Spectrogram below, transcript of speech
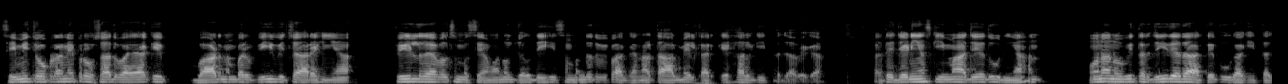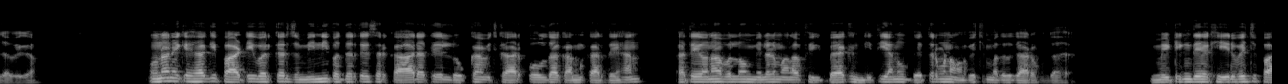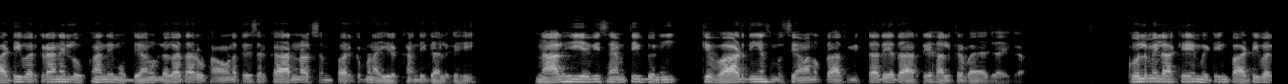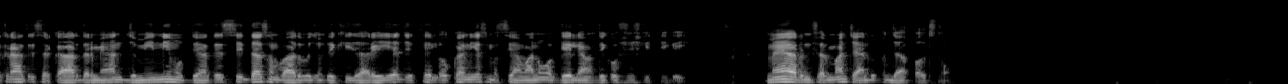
ਸਿੰਮੀ ਚੋਪੜਾ ਨੇ ਭਰੋਸਾ ਦਿਵਾਇਆ ਕਿ ਵਾਰਡ ਨੰਬਰ 20 ਵਿੱਚ ਆ ਰਹੀਆਂ ਫੀਲਡ ਲੈਵਲ ਸਮੱਸਿਆਵਾਂ ਨੂੰ ਜਲਦੀ ਹੀ ਸੰਬੰਧਿਤ ਵਿਭਾਗਾਂ ਨਾਲ ਤਾਲਮੇਲ ਕਰਕੇ ਹੱਲ ਕੀਤਾ ਜਾਵੇਗਾ ਅਤੇ ਜਿਹੜੀਆਂ ਸਕੀਮਾਂ ਅਜੇ ਅਧੂਰੀਆਂ ਹਨ, ਉਹਨਾਂ ਨੂੰ ਵੀ ਤਰਜੀਹ ਦੇ ਆਧਾਰ ਤੇ ਪੂਰਾ ਕੀਤਾ ਜਾਵੇਗਾ। ਉਹਨਾਂ ਨੇ ਕਿਹਾ ਕਿ ਪਾਰਟੀ ਵਰਕਰ ਜ਼ਮੀਨੀ ਪੱਧਰ ਤੇ ਸਰਕਾਰ ਅਤੇ ਲੋਕਾਂ ਵਿਚਕਾਰ ਪੁਲ ਦਾ ਕੰਮ ਕਰਦੇ ਹਨ ਅਤੇ ਉਹਨਾਂ ਵੱਲੋਂ ਮਿਲਣ ਵਾਲਾ ਫੀਡਬੈਕ ਨੀਤੀਆਂ ਨੂੰ ਬਿਹਤਰ ਬਣਾਉਣ ਵਿੱਚ ਮਦਦਗਾਰ ਹੁੰਦਾ ਹੈ। ਮੀਟਿੰਗ ਦੇ ਅਖੀਰ ਵਿੱਚ ਪਾਰਟੀ ਵਰਕਰਾਂ ਨੇ ਲੋਕਾਂ ਦੇ ਮੁੱਦਿਆਂ ਨੂੰ ਲਗਾਤਾਰ ਉਠਾਉਣ ਅਤੇ ਸਰਕਾਰ ਨਾਲ ਸੰਪਰਕ ਬਣਾਈ ਰੱਖਣ ਦੀ ਗੱਲ ਕਹੀ। ਨਾਲ ਹੀ ਇਹ ਵੀ ਸਹਿਮਤੀ ਬਣੀ ਕਿ ਵਾਰਡ ਦੀਆਂ ਸਮੱਸਿਆਵਾਂ ਨੂੰ ਪ੍ਰਾਥਮਿਕਤਾ ਦੇ ਆਧਾਰ ਤੇ ਹੱਲ ਕਰਵਾਇਆ ਜਾਏਗਾ। ਕੁੱਲ ਮਿਲਾ ਕੇ ਇਹ ਮੀਟਿੰਗ ਪਾਰਟੀ ਵਰਕਰਾਂ ਅਤੇ ਸਰਕਾਰ ਦਰਮਿਆਨ ਜ਼ਮੀਨੀ ਮੁੱਦਿਆਂ ਤੇ ਸਿੱਧਾ ਸੰਵਾਦ ਵਜੋਂ ਦੇਖੀ ਜਾ ਰਹੀ ਹੈ, ਜਿੱਥੇ ਲੋਕਾਂ ਦੀਆਂ ਸਮੱਸਿਆਵਾਂ ਨੂੰ ਅੱਗੇ ਲਿਆਉਣ ਦੀ ਕੋਸ਼ਿਸ਼ ਕੀਤੀ ਗਈ। ਮੈਂ ਅਰੁਣ ਸ਼ਰਮਾ, ਚੈਨਲ ਪੰਜਾਬ ਪਲਸ ਤੋਂ।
